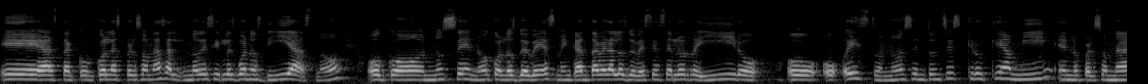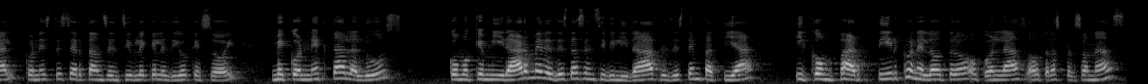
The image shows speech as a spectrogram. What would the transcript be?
eh, hasta con, con, las personas al no decirles buenos días, ¿no? O con, no sé, ¿no? Con los bebés, me encanta ver a los bebés y hacerlos reír o, o, o esto, ¿no? Entonces creo que a mí, en lo personal, con este ser tan sensible que les digo que soy, me conecta a la luz, como que mirarme desde esta sensibilidad, desde esta empatía y compartir con el otro o con las otras personas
